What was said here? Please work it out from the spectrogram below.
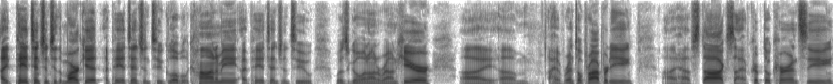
I pay attention to the market. I pay attention to global economy. I pay attention to what's going on around here. I um, I have rental property. I have stocks. I have cryptocurrency.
